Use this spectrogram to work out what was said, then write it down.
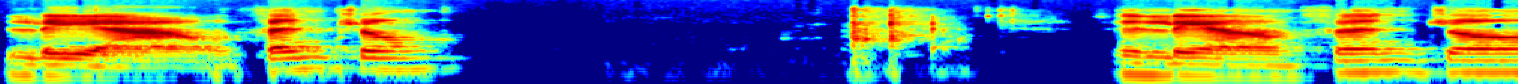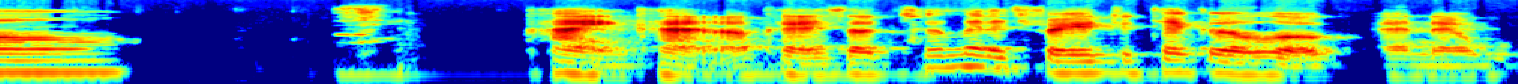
两分钟，是两分钟。看一看，OK，so two minutes for you to take a look and then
